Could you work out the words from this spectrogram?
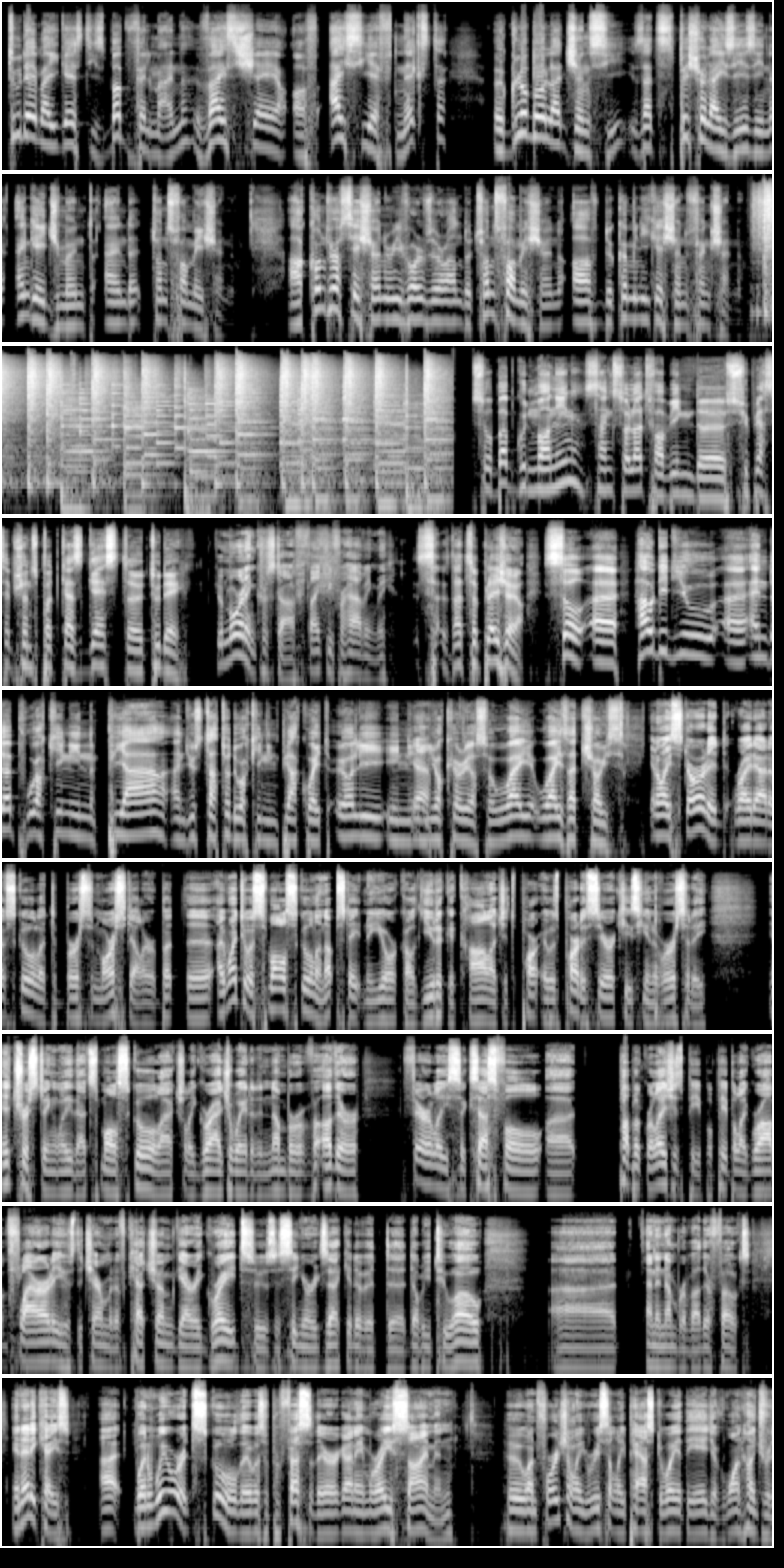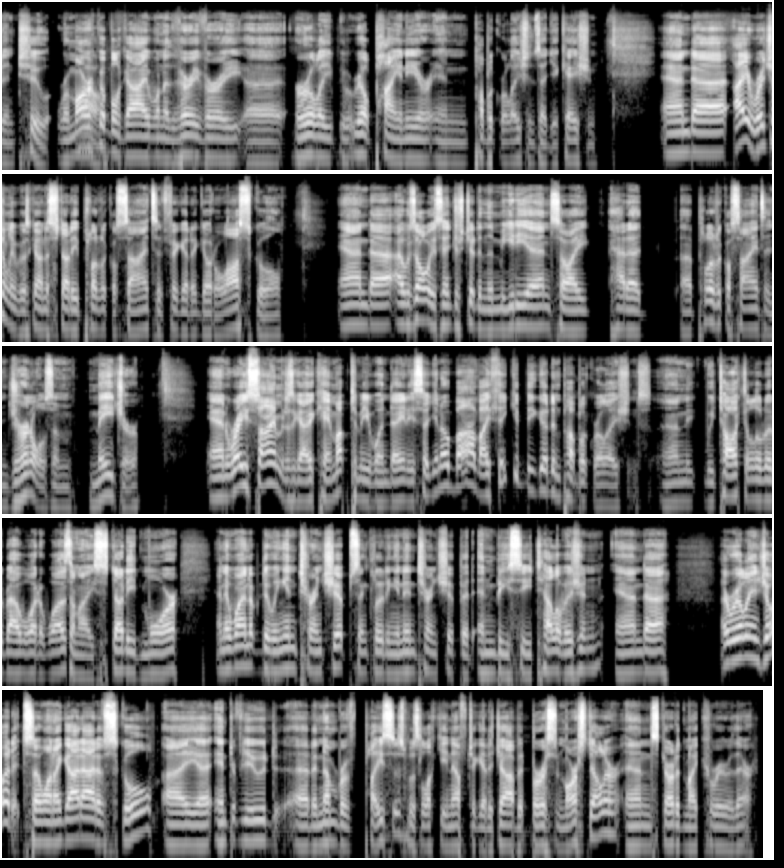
Today, my guest is Bob Feldman, Vice Chair of ICF Next, a global agency that specializes in engagement and transformation. Our conversation revolves around the transformation of the communication function. So, Bob, good morning. Thanks a lot for being the Superceptions podcast guest uh, today. Good morning, Christophe. Thank you for having me. So that's a pleasure. So, uh, how did you uh, end up working in PR? And you started working in PR quite early in, Yeah. in your career. So, why why is that choice? You know, I started right out of school at Burson Marsteller, but the, I went to a small school in upstate New York called Utica College. It's part. It was part of Syracuse University. Interestingly, that small school actually graduated a number of other fairly successful uh, public relations people. People like Rob Flaherty, who's the chairman of Ketchum, Gary Grates, who's a senior executive at uh, W2O, uh, and a number of other folks. In any case, uh, when we were at school, there was a professor there, a guy named Ray Simon, who unfortunately recently passed away at the age of 102. Remarkable guy, one of the very, very uh, early, real pioneer in public relations education. And uh, I originally was going to study political science and figured I'd go to law school. And uh, I was always interested in the media, and so I had a, a political science and journalism major. And Ray Simon is a guy who came up to me one day and he said, You know, Bob, I think you'd be good in public relations. And we talked a little bit about what it was, and I studied more. And I wound up doing internships, including an internship at NBC Television. And uh, I really enjoyed it. So when I got out of school, I uh, interviewed at a number of places, was lucky enough to get a job at Burson Marsteller, and started my career there.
